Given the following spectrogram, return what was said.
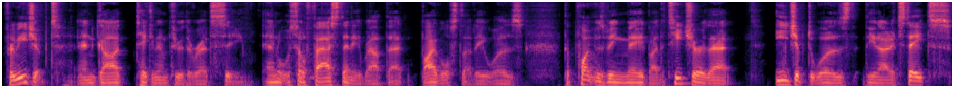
from Egypt and God taking them through the Red Sea. And what was so fascinating about that Bible study was the point was being made by the teacher that Egypt was the United States.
